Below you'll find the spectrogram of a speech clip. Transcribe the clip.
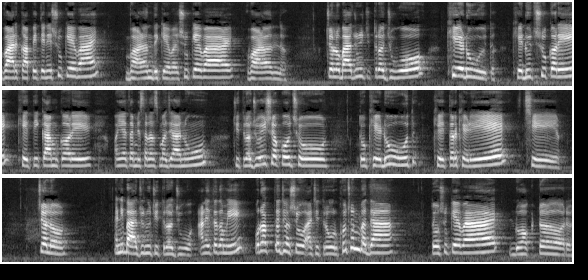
વાર કાપે તેને શું કહેવાય? વાળંદ કહેવાય. શું કહેવાય? વાળંદ. ચલો, બાજુનું ચિત્ર જુઓ. ખેડૂત. ખેડૂત શું કરે? ખેતી કામ કરે. અહીંયા તમે સરસ મજાનું ચિત્ર જોઈ શકો છો. તો ખેડૂત ખેતર ખેડે છે. ચલો, એની બાજુનું ચિત્ર જુઓ. આને તો તમે ઓળખતા હશો. આ ચિત્ર ઓળખો છો ને બધા? તો શું કહેવાય? ડૉક્ટર.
